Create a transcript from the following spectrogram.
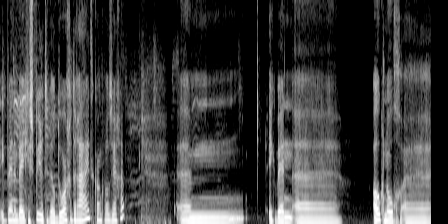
Ik ben een beetje spiritueel doorgedraaid, kan ik wel zeggen. Um, ik ben uh, ook nog uh,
